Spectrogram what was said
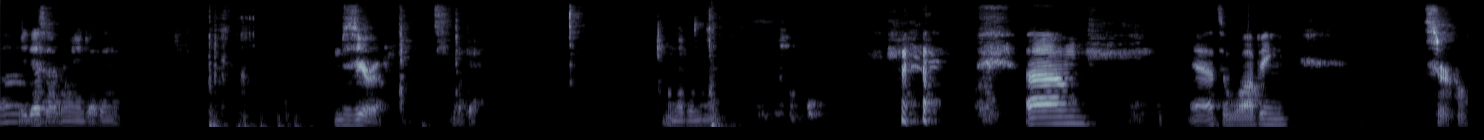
Uh, He does have range, I think. Zero. Okay. Well, never mind. Um, yeah, that's a whopping circle.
